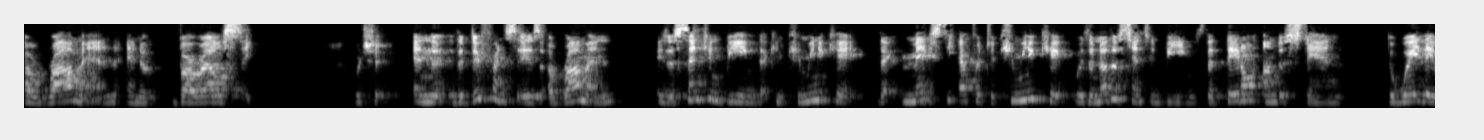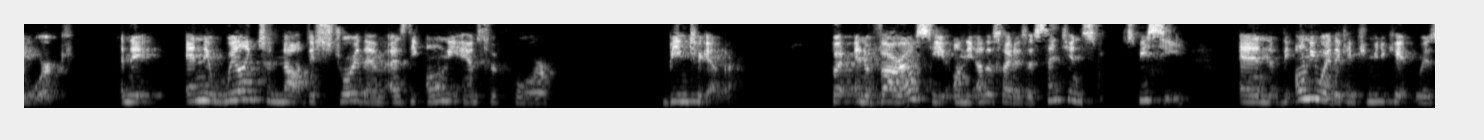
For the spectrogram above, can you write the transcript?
a Raman and a Varelse which and the, the difference is a Raman is a sentient being that can communicate, that makes the effort to communicate with another sentient beings that they don't understand the way they work, and they and they're willing to not destroy them as the only answer for being together. But and a Varelse on the other side is a sentient sp- species, and the only way they can communicate with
